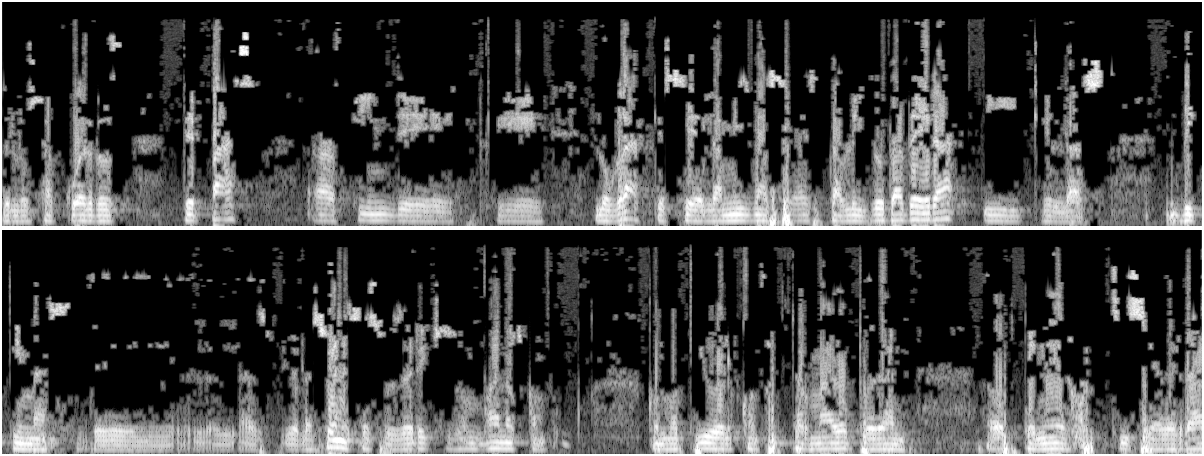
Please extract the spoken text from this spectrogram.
de los acuerdos de paz a fin de lograr que la misma sea estable y duradera y que las víctimas de las violaciones a sus derechos humanos con, motivo del conflicto armado puedan obtener justicia, verdad,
